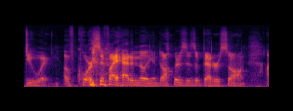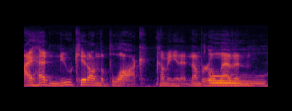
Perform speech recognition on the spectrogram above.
doing? Of course, if I had a million dollars is a better song. I had New Kid on the Block coming in at number eleven.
